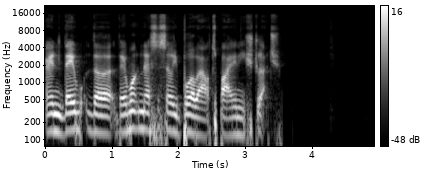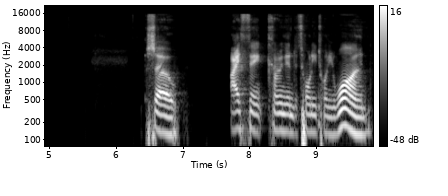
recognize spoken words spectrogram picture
and they the they weren't necessarily blowouts by any stretch. So, I think coming into 2021,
